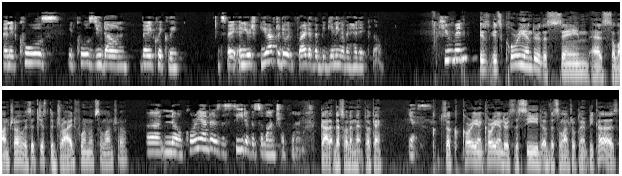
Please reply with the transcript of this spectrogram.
and it cools. It cools you down very quickly. It's very, and you you have to do it right at the beginning of a headache, though. Cumin is is coriander the same as cilantro? Is it just the dried form of cilantro? Uh, no, coriander is the seed of the cilantro plant. Got it. That's what I meant. Okay. Yes. So coriander, coriander is the seed of the cilantro plant because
